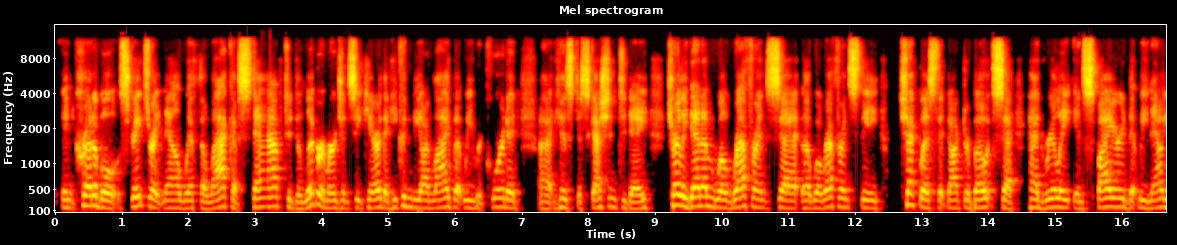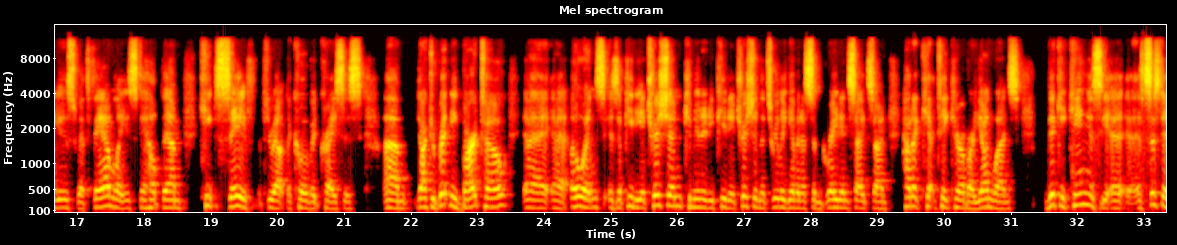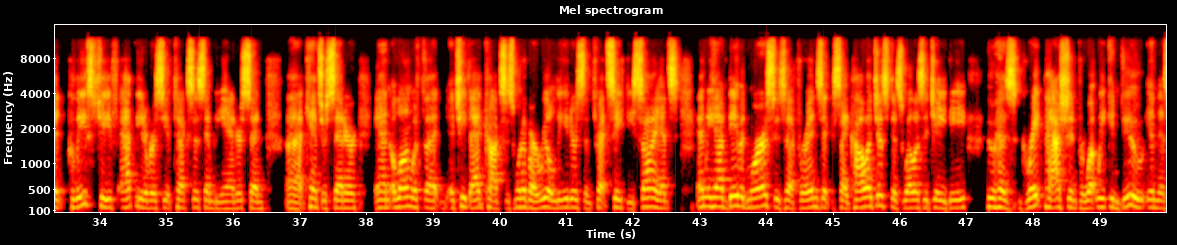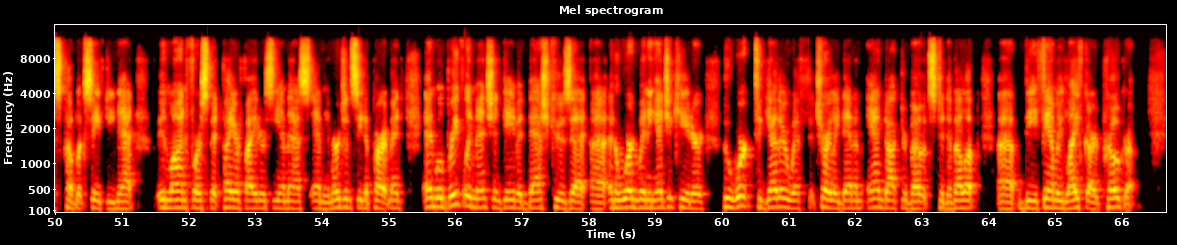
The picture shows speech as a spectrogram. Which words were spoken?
incredible straits right now with the lack of staff to deliver emergency care that he couldn't be on live, but we recorded uh, his discussion today. Charlie Denham will reference uh, uh will reference the checklist that Dr. Botz uh, had really inspired that we now use with families to help them keep safe throughout the COVID crisis. Um, Dr. Brittany Bartow uh, uh, Owens is a pediatrician, community pediatrician that's really given us some great insights on how to take care of our young ones. Vicki King is the uh, assistant police chief at the University of Texas, MD Anderson uh, Cancer Center, and along with uh, Chief Adcox is one of our real leaders in threat safety science. And we have David Morris, who's a forensic psychologist as well as a JD, who has great passion for what we can do in this public safety net in law enforcement, firefighters, EMS, and the emergency department. And we'll briefly mention David Besch, who's a, uh, an award-winning educator who worked together with Charlie Denham and Dr. Botz to develop uh, the Family Lifeguard program.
